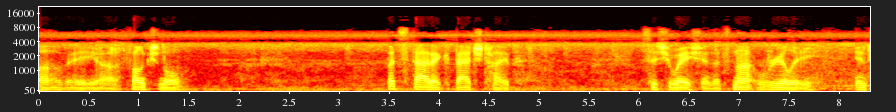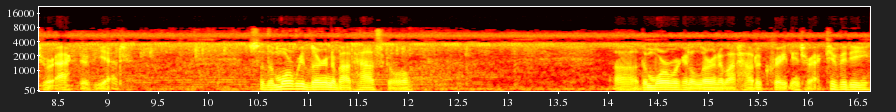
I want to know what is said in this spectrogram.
of a uh, functional but static batch type situation. It's not really interactive yet. So the more we learn about Haskell, uh, the more we're going to learn about how to create interactivity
